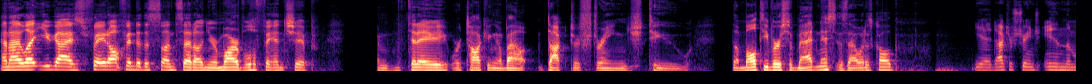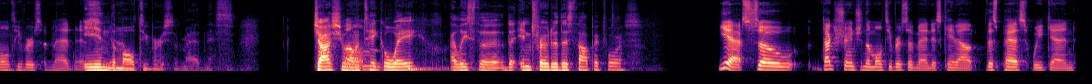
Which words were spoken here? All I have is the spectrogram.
And I let you guys fade off into the sunset on your Marvel fanship. And today we're talking about Doctor Strange 2. The Multiverse of Madness. Is that what it's called? Yeah, Doctor Strange in the Multiverse of Madness. in the multiverse of madness. Josh, you want to Um, take away at least the the intro to this topic for us? Yeah, so Doctor Strange in the Multiverse of Madness came out this past weekend.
